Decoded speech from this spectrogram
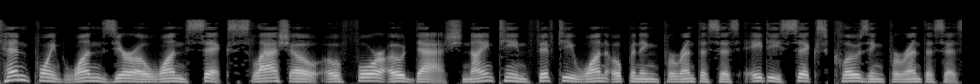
10.1016/0040-1951 opening parenthesis 86 closing parenthesis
